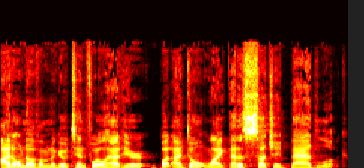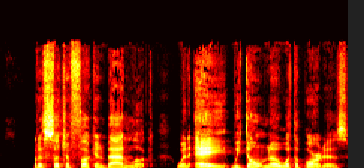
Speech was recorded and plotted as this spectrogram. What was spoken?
I don't know if I'm going to go tinfoil hat here, but I don't like that is such a bad look. That is such a fucking bad look. When A, we don't know what the part is.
